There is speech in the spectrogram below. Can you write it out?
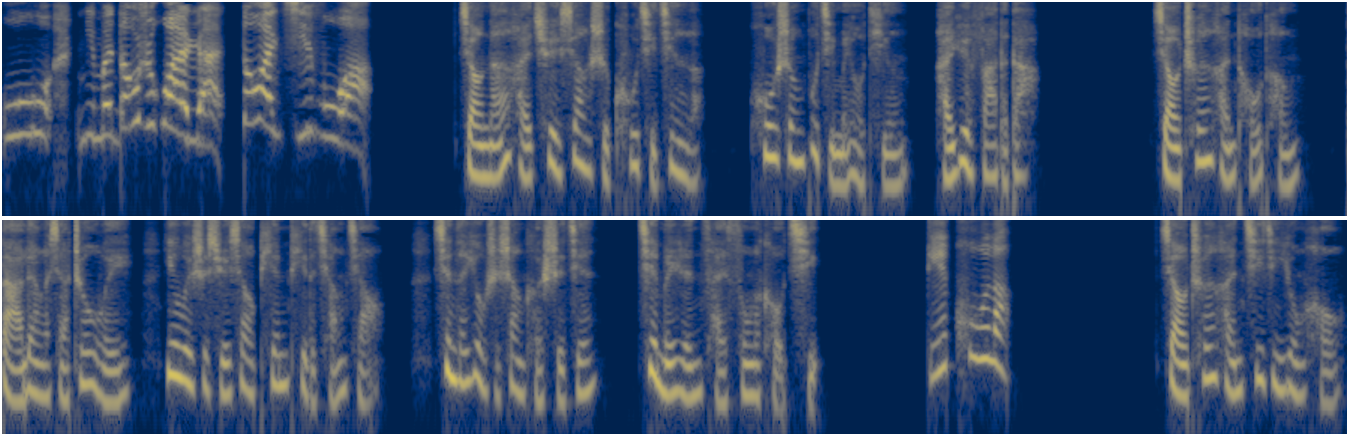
呜呜！你们都是坏人，都爱欺负我。小男孩却像是哭起劲了，哭声不仅没有停，还越发的大。小春寒头疼，打量了下周围，因为是学校偏僻的墙角，现在又是上课时间，见没人才松了口气。别哭了！小春寒激进用喉，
